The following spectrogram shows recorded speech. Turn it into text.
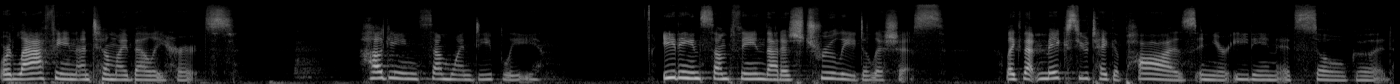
or laughing until my belly hurts, hugging someone deeply, eating something that is truly delicious, like that makes you take a pause in your eating, it's so good.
